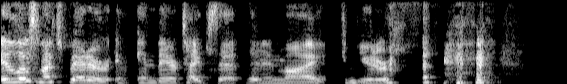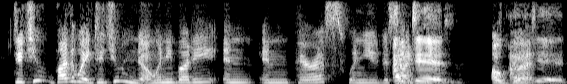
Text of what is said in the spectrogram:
It looks much better in, in their typeset than in my computer. did you by the way, did you know anybody in in Paris when you decided I to- did. Oh good. I did.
